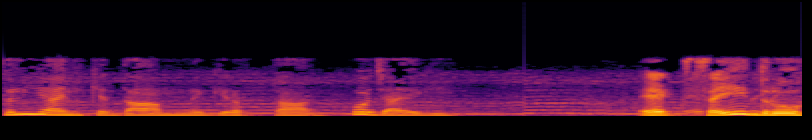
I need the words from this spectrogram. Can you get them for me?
دنیا ان کے دام میں گرفتار ہو جائے گی۔ ایک سعید روح،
